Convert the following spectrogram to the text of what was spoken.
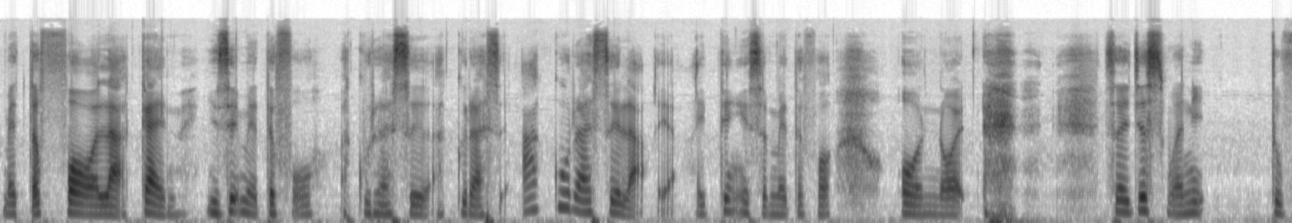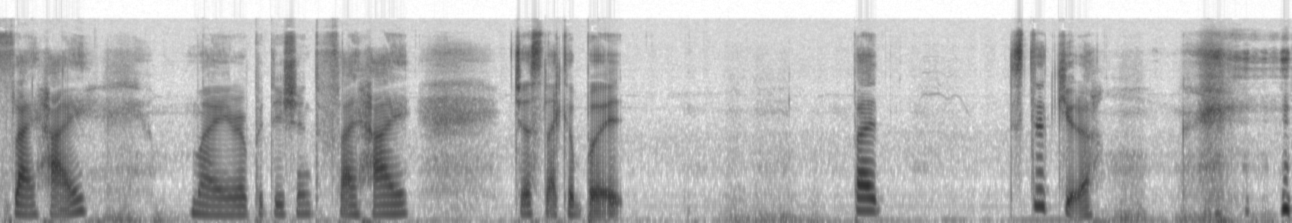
metaphor lah kan. Is it metaphor? Aku rasa, aku rasa, aku rasa lah. Yeah, I think it's a metaphor or not. so I just want it to fly high my reputation to fly high just like a bird. But still cute ah.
